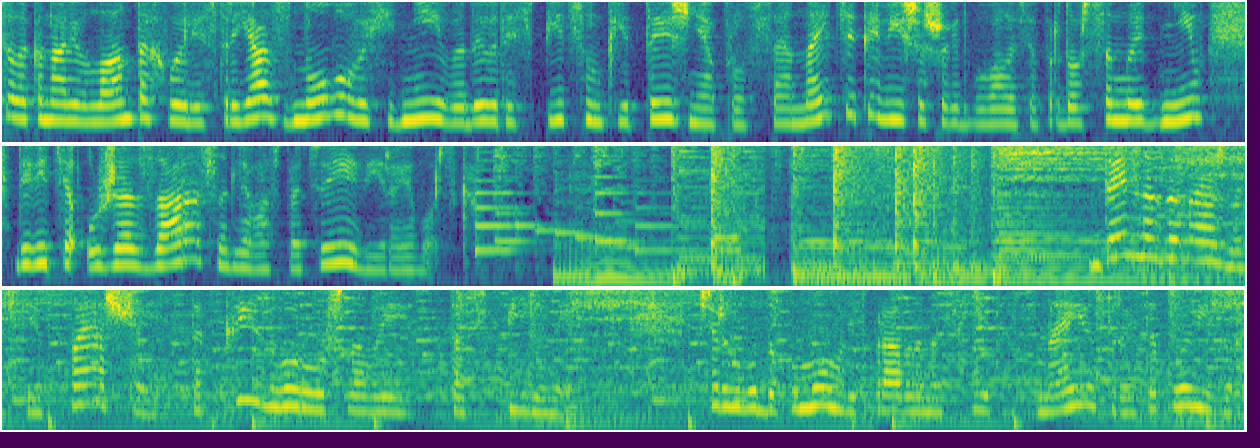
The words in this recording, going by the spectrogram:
телеканалів Лан та Хвилі Стрия. Знову вихідні і ви дивитесь підсумки тижня про все найцікавіше, що відбувалося впродовж семи днів. Дивіться уже зараз. Для вас працює Віра Яворська. День Незалежності перший такий зворушливий та спільний. Чергову допомогу відправили на схід з нею три тепловізори.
